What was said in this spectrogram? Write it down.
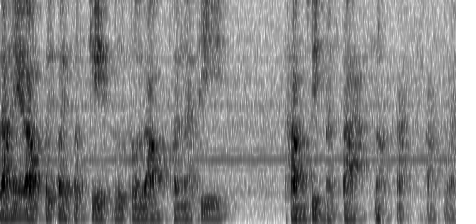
แล้วให้เราค่อยๆสังเกตดูตัวเราขณะที่ทำสิ่งต่างๆเนาะฝากไว้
